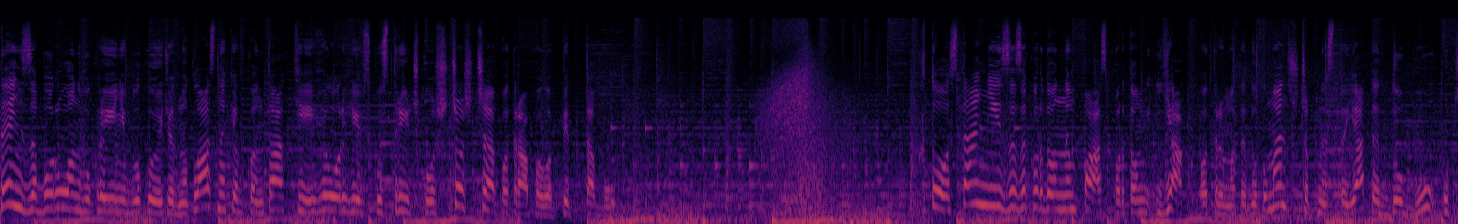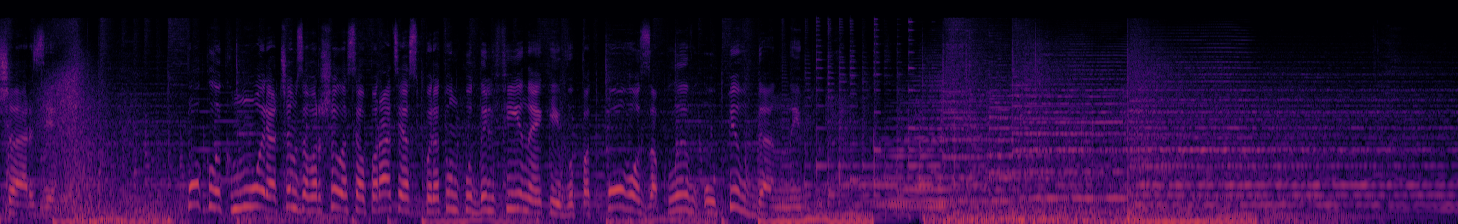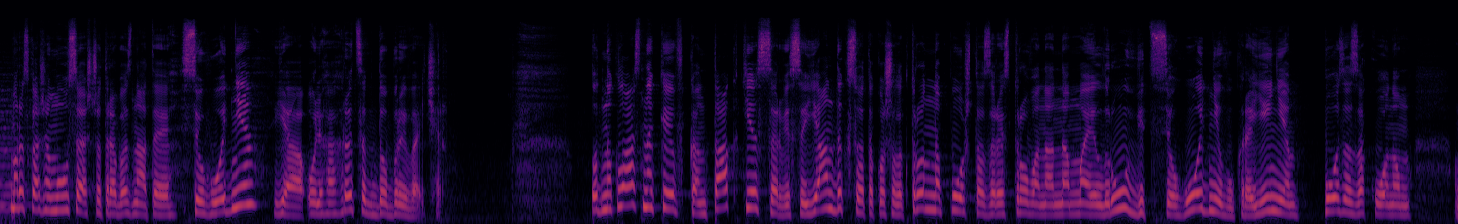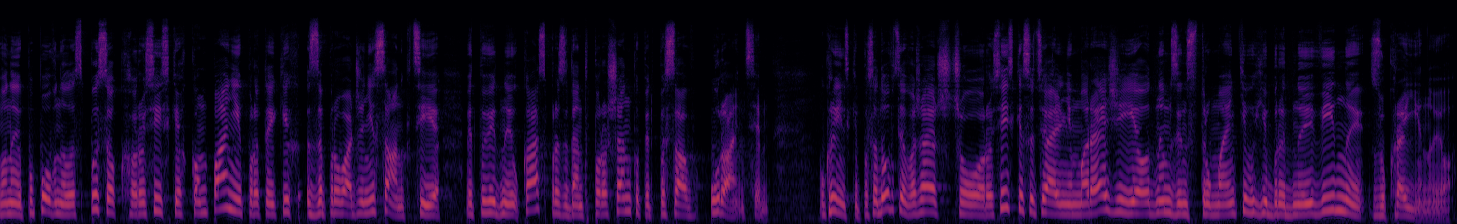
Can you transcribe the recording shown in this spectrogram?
День заборон в Україні блокують однокласники ВКонтакті і Георгіївську стрічку. Що ще потрапило під табу? Хто останній за закордонним паспортом? Як отримати документ, щоб не стояти добу у черзі? Поклик моря. Чим завершилася операція з порятунку дельфіна, який випадково заплив у південний Ми розкажемо усе, що треба знати сьогодні. Я Ольга Грицик. Добрий вечір. Однокласники ВКонтакті, сервіси Яндексу, а також електронна пошта зареєстрована на Mail.ru від сьогодні в Україні поза законом. Вони поповнили список російських компаній, проти яких запроваджені санкції. Відповідний указ президент Порошенко підписав уранці. Українські посадовці вважають, що російські соціальні мережі є одним з інструментів гібридної війни з Україною.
